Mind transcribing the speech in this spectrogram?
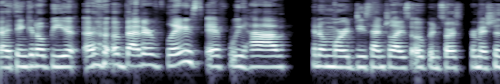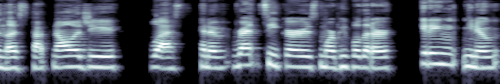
I think it'll be a, a better place if we have kind of more decentralized open source permissionless technology, less kind of rent seekers, more people that are getting, you know,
